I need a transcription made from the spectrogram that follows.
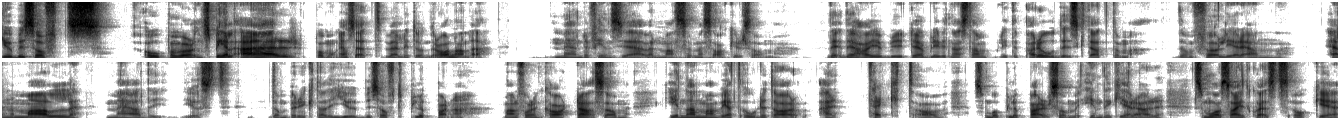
Ubisofts Open World-spel är på många sätt väldigt underhållande. Men det finns ju även massor med saker som... Det, det har ju det har blivit nästan lite parodiskt att de de följer en, en mall med just de beryktade Ubisoft-plupparna. Man får en karta som innan man vet ordet av är täckt av små pluppar som indikerar små sidequests och eh,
